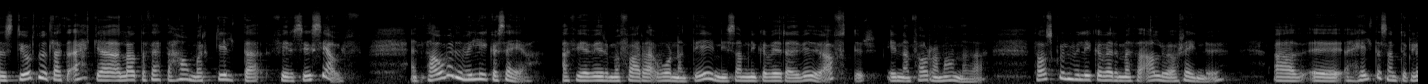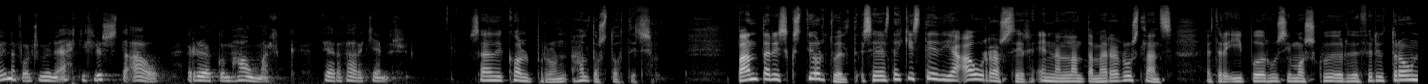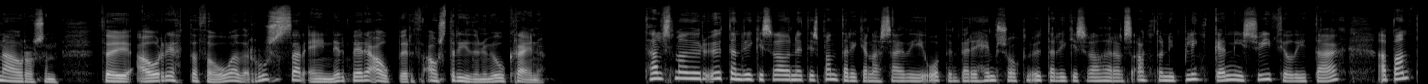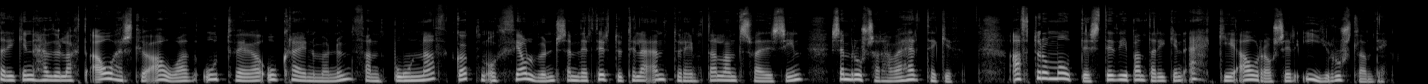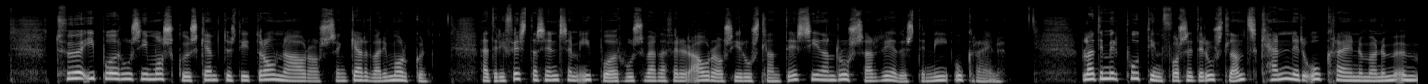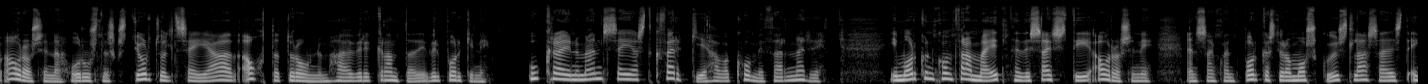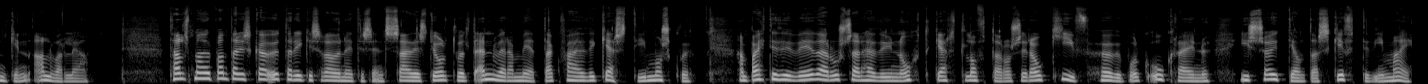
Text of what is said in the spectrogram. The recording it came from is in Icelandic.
stjórnvöld læta ekki að láta þetta hámark gilda fyrir sig sjálf. En þá verðum við líka að segja að því að við erum að fara vonandi inn í samningaviðræði við aftur innan fára mánada, þá skulum við líka vera með það alveg á hreinu að uh, heildasamtök launafólks munu ekki hlusta á rökum hámark þegar það er að kemur. Saði Kolbrún Halldórsdóttir. Bandarísk stjórnvöld segast ekki stiðja árásir innan landamæra Rúslands eftir að íbúðurhús í Moskvu urðu fyrir dróna árásum. Þau árétta þó að rússar einir beri ábyrð á stríðunum við Ukrænu. Talsmaður utanríkisráðunetti Spandaríkjana sagði í ofinberi heimsókn utanríkisráðarans Antoni Blinken í Svíþjóði í dag að Bandaríkin hefðu lagt áherslu á að útvega úkrænumönnum þann búnað, gögn og þjálfun sem þeir þyrtu til að endurheimta landsvæði sín sem rússar hafa herrtekið. Aftur á móti stiði Bandaríkin ekki árásir í Rúslandi. Tvö íbúðarhús í Moskvu skemmtust í dróna árás sem gerð var í morgun. Þetta er í fyrsta sinn sem íbúðarhús verða fyrir árás í Rúslandi síðan rússar reðust inn í Úkrænu. Vladimir Putin fórsetir Úslands kennir Úkrænumönum um árásina og rúsnesk stjórnvöld segja að átta drónum hafi verið grandaði yfir borginni. Úkrænumenn segjast hverki hafa komið þar nærri. Í morgun kom fram að einn hefði særst í árásinni en samkvæmt borgastjóra Moskvu slasaðist engin alvarlega. Talsmaður bandaríska utaríkisráðuneytisins sagði stjórnvöld ennvera meta hvað hefði gerst í Moskvu. Hann bætti því við að rússar hefðu í nótt gert loftarósir á Kíf, höfuborg Úkrænu, í 17. skiptið í mæ.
